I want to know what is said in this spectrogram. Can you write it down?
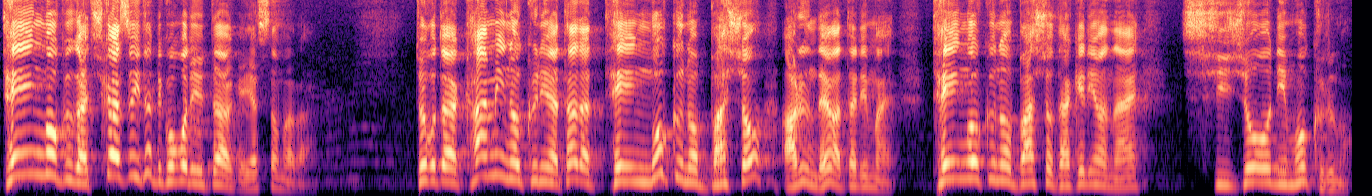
天国が近づいたってここで言ったわけ、イエス様が。ということは、神の国はただ天国の場所あるんだよ、当たり前。天国の場所だけにはない、市場にも来るの。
